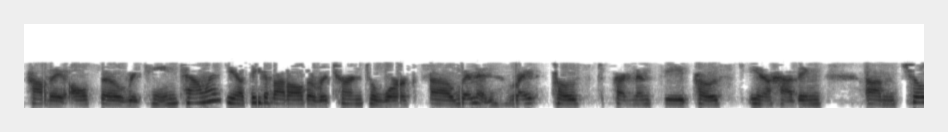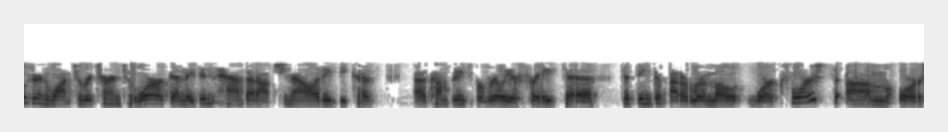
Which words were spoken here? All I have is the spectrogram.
how they also retain talent. You know, think about all the return to work uh, women, right? Post pregnancy, post you know having um, children want to return to work, and they didn't have that optionality because uh, companies were really afraid to to think about a remote workforce um, or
